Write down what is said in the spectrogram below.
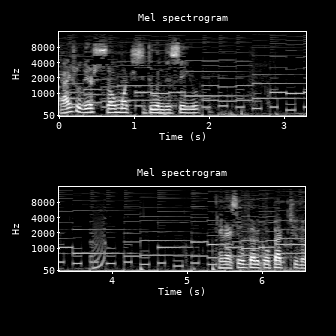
Actually, there's so much to do in this city. And I still gotta go back to the...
